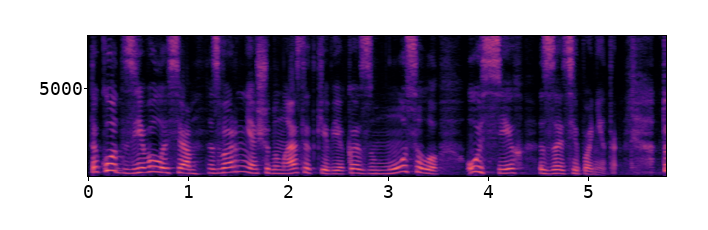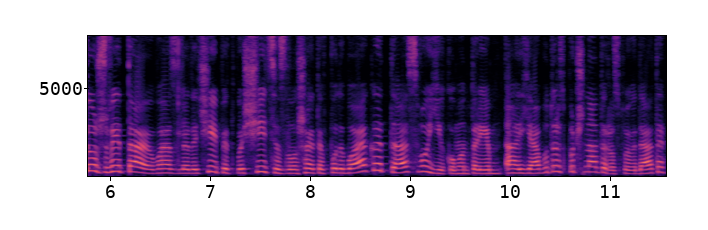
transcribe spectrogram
Так от з'явилося звернення щодо наслідків, яке змусило усіх заціпаніти. Тож вітаю вас, глядачі. Підпишіться, залишайте вподобайки та свої коментарі. А я буду розпочинати розповідати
